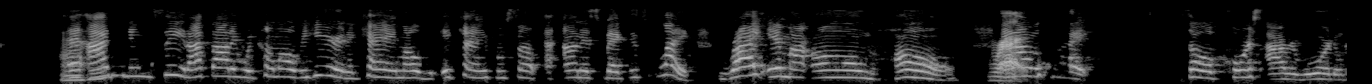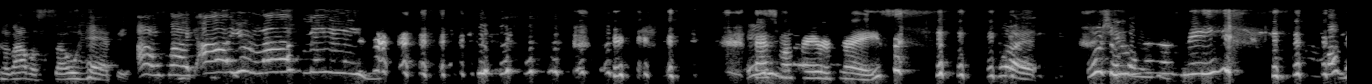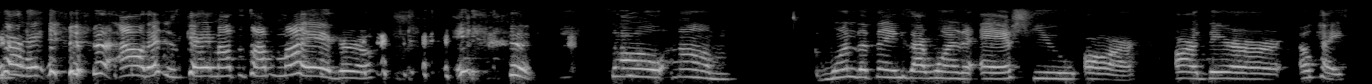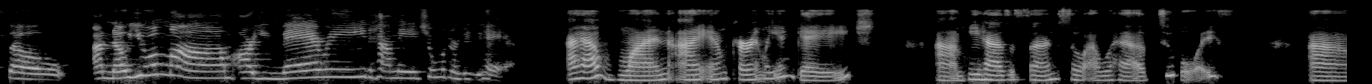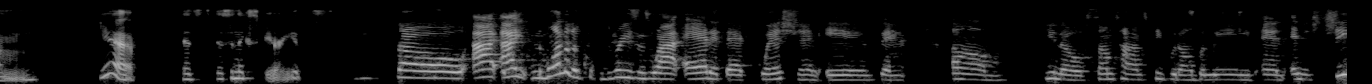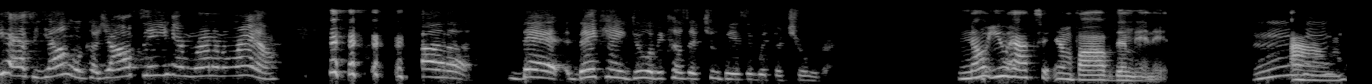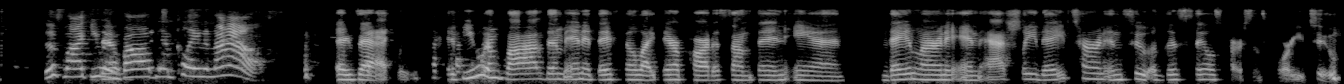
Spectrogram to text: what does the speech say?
Mm-hmm. And I didn't even see it. I thought it would come over here and it came over, it came from some unexpected place, right in my own home. Right. And I was like, so of course I reward them because I was so happy. I was like, "Oh, you love me." That's my favorite phrase. what? What's your you favorite? me? okay. oh, that just came out the top of my head, girl. so, um, one of the things I wanted to ask you are, are there? Okay, so I know you're a mom. Are you married? How many children do you have? I have one. I am currently engaged. Um, he has a son, so I will have two boys. Um, yeah, it's it's an experience. So I, I one of the reasons why I added that question is that um, you know sometimes people don't believe, and and she has a young one because y'all seen him running around uh, that they can't do it because they're too busy with their children. No, you have to involve them in it. Mm-hmm. Um, Just like you involve them cleaning the house. exactly. if you involve them in it, they feel like they're part of something and they learn it and actually they turn into a good salesperson for you too.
